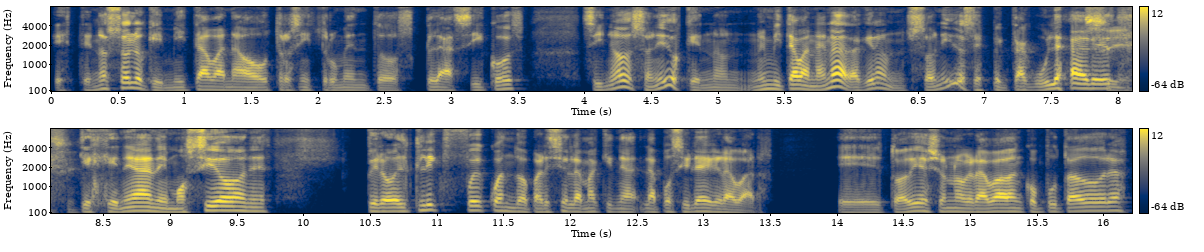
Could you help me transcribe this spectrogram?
este, no solo que imitaban a otros instrumentos clásicos, sino sonidos que no, no imitaban a nada, que eran sonidos espectaculares, sí, sí. que generan emociones. Pero el clic fue cuando apareció la máquina, la posibilidad de grabar. Eh, todavía yo no grababa en computadoras,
